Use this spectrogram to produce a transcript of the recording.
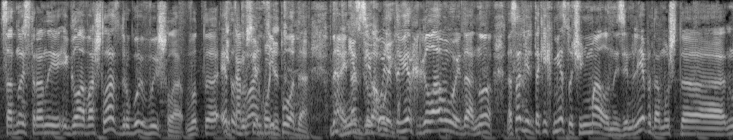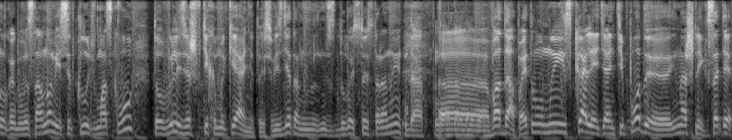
с одной стороны игла вошла, с другой вышла. Вот э, это два антипода. Да, и там все ходят вверх головой, да. Но на самом деле таких мест очень мало на Земле, потому что, ну, как бы в основном, если ткнуть в Москву, то вылезешь в Тихом океане. То есть везде там с другой, с той стороны Да, да, э, да, да, да. вода. Поэтому мы искали эти антиподы и нашли. Кстати,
